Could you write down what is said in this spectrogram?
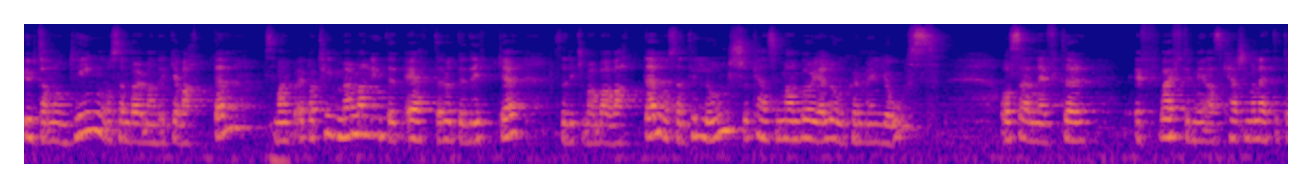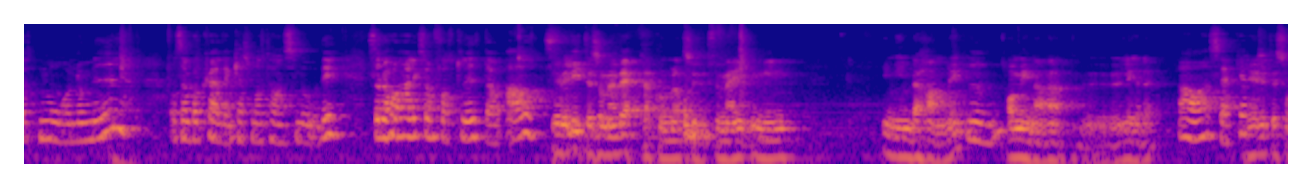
utan någonting och sen börjar man dricka vatten. Så man, ett par timmar man inte äter och inte dricker så dricker man bara vatten och sen till lunch så kanske man börjar lunchen med en juice. Och sen efter, på eftermiddagen kanske man ätit ett monomil och sen på kvällen kanske man tar en smoothie. Så då har man liksom fått lite av allt. Det är väl lite som en vecka kommer att se ut för mig i min, i min behandling Mm. av mina eh, leder. Ja, Det är säkert. lite så.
